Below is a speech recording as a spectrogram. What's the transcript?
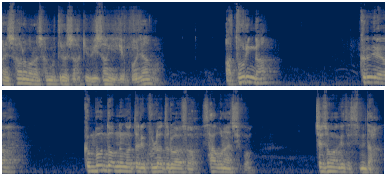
아니 사람 하나 잘못 들여서 학교 위상이 이게 뭐냐고 아 둘인가? 그러게요. 근본도 없는 것들이 굴러 들어와서 사고나 치고 죄송하게 됐습니다.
